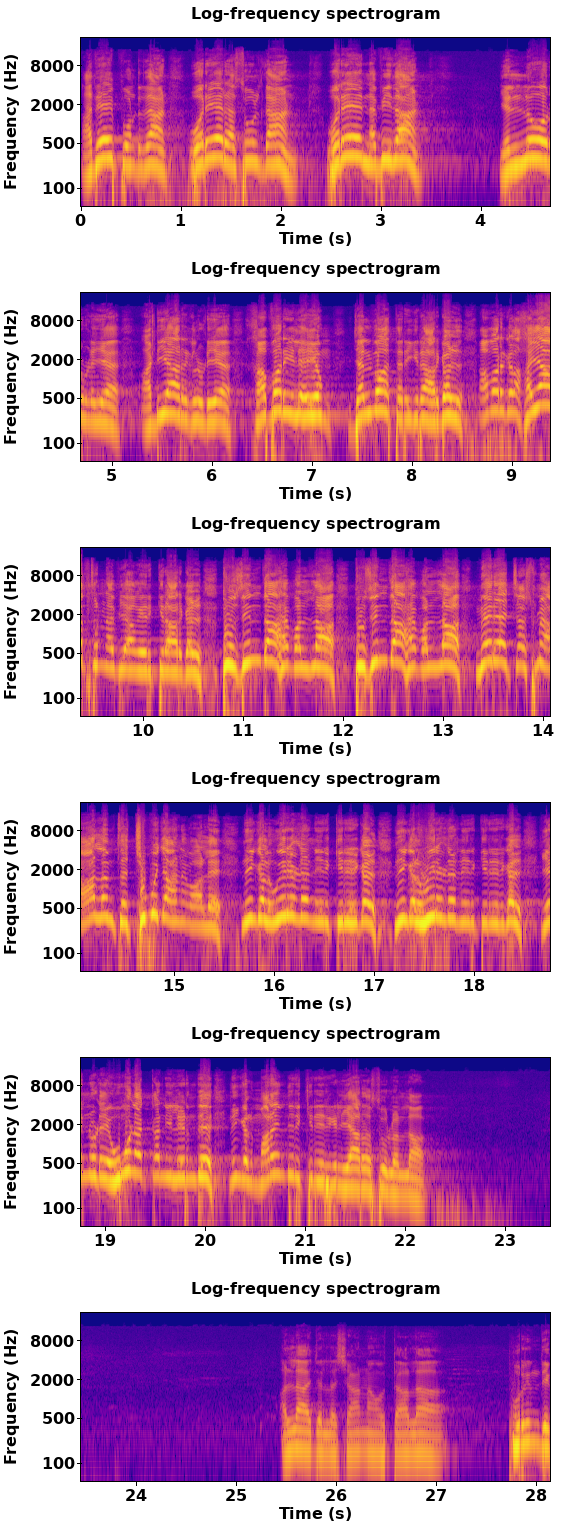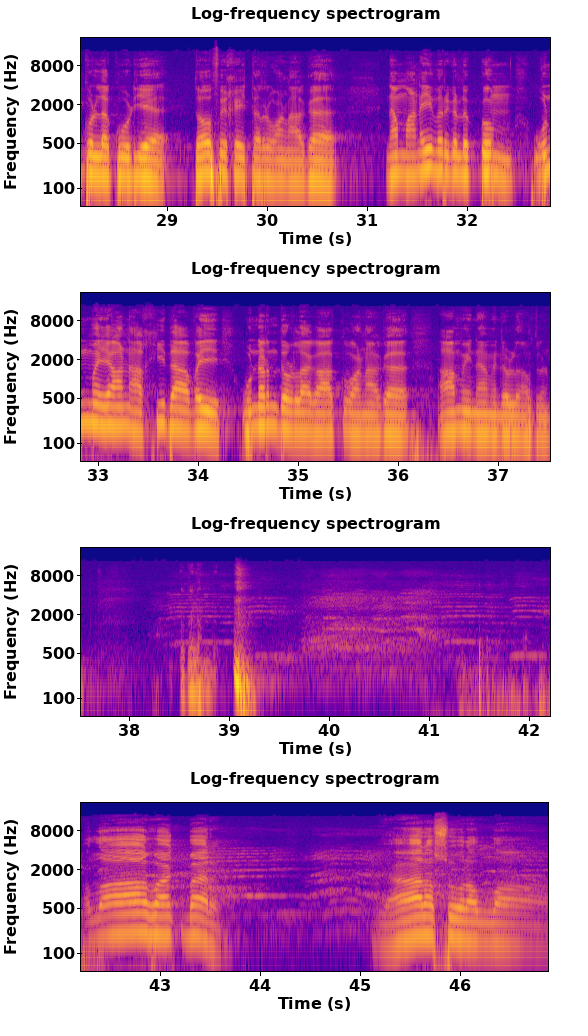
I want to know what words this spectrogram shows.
அதே போன்றுதான் ஒரே ரசூல் தான் ஒரே நபி தான் எல்லோருடைய அடியார்களுடைய கபரிலேயும் ஜல்வா தருகிறார்கள். அவர்கள் ஹயாத் நபியாக இருக்கிறார்கள். து ஜிந்தாக வல்லா து ஜிந்தாக வல்லா மேரே சஷ்மே ஆலம் se வாலே. நீங்கள் உயிருடன் இருக்கிறீர்கள் நீங்கள் உயிருடன் இருக்கிறீர்கள். என்னுடைய ஊனக்கண்ணிலிருந்து நீங்கள் மறைந்திருக்கிறீர்கள் யார் ரசூல் அல்லாஹ் அல்லா ஜல்ல ஷானா தாலா புரிந்து கொள்ளக்கூடிய தோஃபிகை தருவானாக. நம் அனைவர்களுக்கும் உண்மையான அஹீதாவை உணர்ந்தவர்களாக ஆக்குவானாக. நாம் என்றும் அல்லாஹ் அக்பர். யார சூர் அல்லாஹ்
